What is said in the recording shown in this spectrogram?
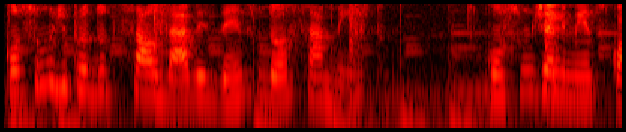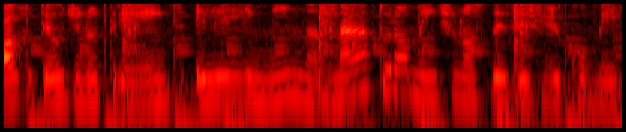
Consumo de produtos saudáveis dentro do orçamento. O consumo de alimentos com alto teor de nutrientes, ele elimina naturalmente o nosso desejo de comer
